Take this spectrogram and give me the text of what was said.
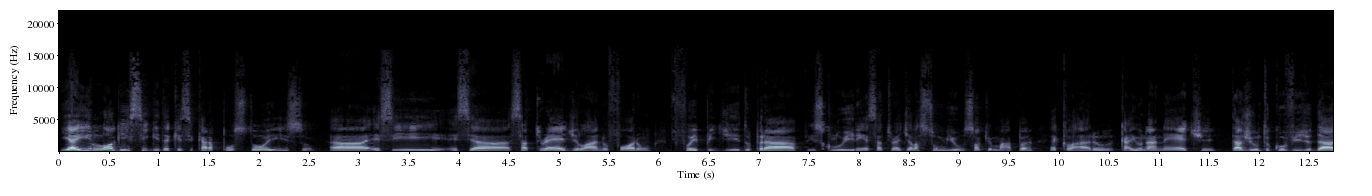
E aí, logo em seguida que esse cara postou isso, uh, esse, esse, uh, essa thread lá no fórum foi pedido para excluírem essa thread. Ela sumiu, só que o mapa, é claro, caiu na net, tá junto com o vídeo da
